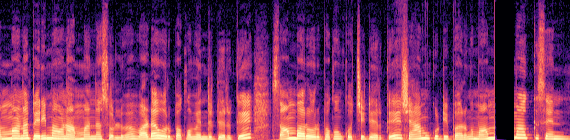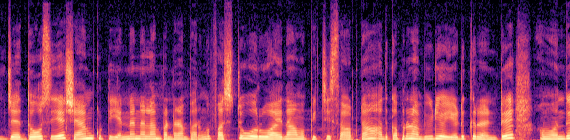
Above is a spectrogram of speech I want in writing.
அம்மானா பெரியம்மாவனை அம்மான்னு தான் சொல்லுவேன். வடை ஒரு பக்கம் வெந்துட்டு இருக்கு. சாம்பார் ஒரு பக்கம் கொச்சிட்டு இருக்கு. ஷாம் குட்டி பாருங்க மாமா அம்மாவுக்கு செஞ்ச தோசையை ஷாம்குட்டி என்னென்னலாம் பண்ணுறான் பாருங்கள் ஃபஸ்ட்டு ஒரு வாய் தான் அவன் பிச்சு சாப்பிட்டான். அதுக்கப்புறம் நான் வீடியோ எடுக்கிறேன்ட்டு அவன் வந்து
